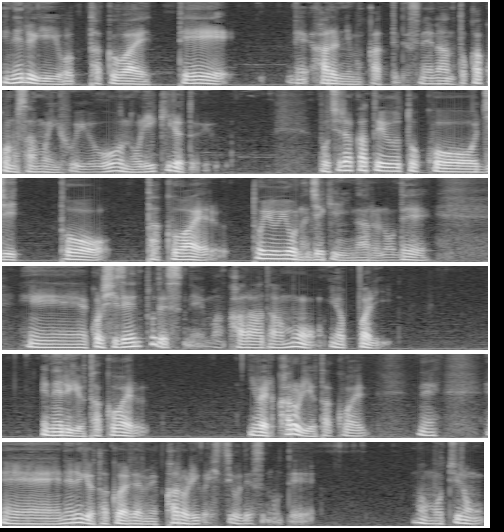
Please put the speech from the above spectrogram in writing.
エネルギーを蓄えて、で春に向かってですね、なんとかこの寒い冬を乗り切るという。どちらかというと、こう、じっと蓄える。というような時期になるので、えー、これ自然とですね、まあ、体もやっぱりエネルギーを蓄える、いわゆるカロリーを蓄える、ね、えー、エネルギーを蓄えるためにカロリーが必要ですので、まあもちろん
